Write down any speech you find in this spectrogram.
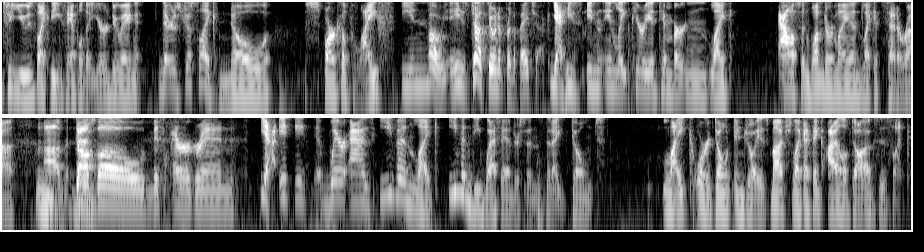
to use like the example that you're doing, there's just like no spark of life in Oh, he's just doing it for the paycheck. yeah, he's in in late period Tim Burton, like Alice in Wonderland, like etc. Um, there's- Dumbo, Miss Peregrine. yeah, it it. Whereas even like even the Wes Andersons that I don't like or don't enjoy as much, like I think Isle of Dogs is like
